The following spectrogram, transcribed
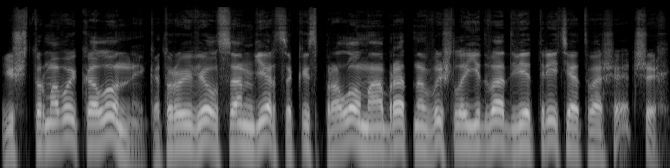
из штурмовой колонны, которую вел сам герцог, из пролома обратно вышло едва две трети от вошедших,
